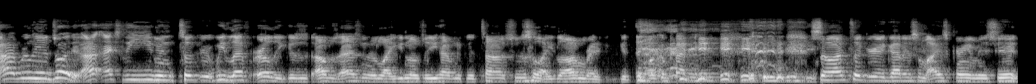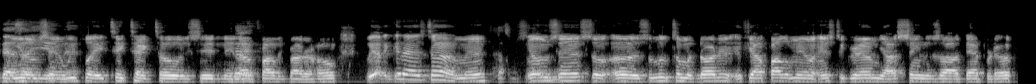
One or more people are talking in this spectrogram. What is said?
I really enjoyed it. I actually even took her. We left early because I was asking her like, you know, so you having a good time? She was like, no, I'm ready to get the fuck up out of here. so I took her and got her some ice cream and shit. That's you know what I'm saying? We played tic tac toe and shit, and then Yeah. I finally brought her home. We had a good ass time, man. That's You know what I'm saying? So uh, salute to my daughter. If y'all follow me on Instagram, y'all seen us all dappered up.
